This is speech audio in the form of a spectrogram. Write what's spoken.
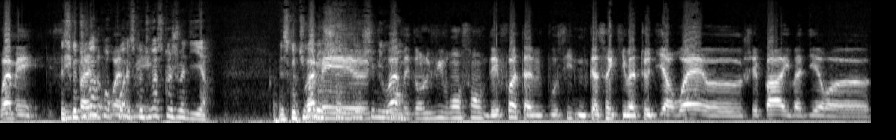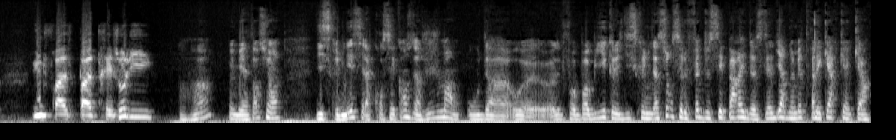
ouais, mais Est-ce si que tu vois exemple- pourquoi ouais, Est-ce que tu vois ce que je veux dire? Est-ce que tu vois le, mais, le cheminement? ouais, mais dans le vivre ensemble, des fois, t'as aussi une personne qui va te dire, ouais, euh, je sais pas, il va dire euh, une phrase pas très jolie. Uh-huh. Mais attention, discriminer, c'est la conséquence d'un jugement. Ou d'un. Il faut pas oublier que la discrimination, c'est le fait de séparer, c'est-à-dire de mettre à l'écart quelqu'un.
